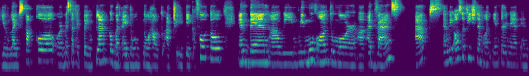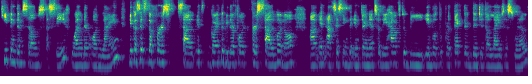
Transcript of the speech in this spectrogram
yung livestock ko or may sakit ba yung plant ko, but I don't know how to actually take a photo. And then uh, we, we move on to more uh, advanced apps and we also teach them on internet and keeping themselves safe while they're online because it's the first sal it's going to be their first salvo no um, in accessing the internet. So they have to be able to protect their digital lives as well.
